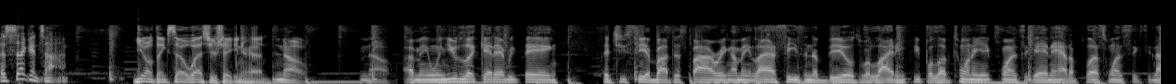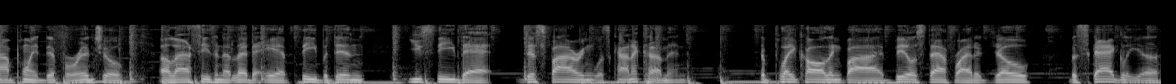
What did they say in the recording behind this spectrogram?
a second time? You don't think so, Wes? You're shaking your head. No, no. I mean, when you look at everything that you see about this firing, I mean, last season the Bills were lighting people up 28 points a game. They had a plus 169 point differential uh, last season that led to AFC. But then you see that this firing was kind of coming. The play calling by Bill staff writer Joe Buscaglia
